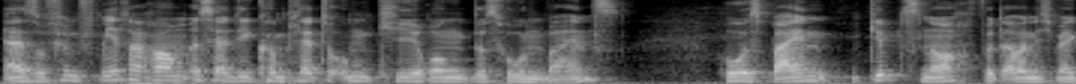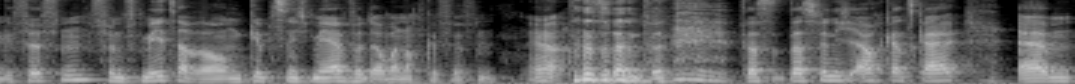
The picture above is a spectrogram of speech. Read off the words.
Also 5-Meter-Raum ist ja die komplette Umkehrung des hohen Beins. Hohes Bein gibt's noch, wird aber nicht mehr gepfiffen. 5-Meter-Raum gibt's nicht mehr, wird aber noch gepfiffen. Ja. das das finde ich auch ganz geil. Ähm,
